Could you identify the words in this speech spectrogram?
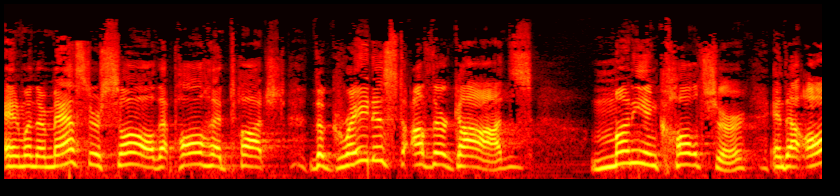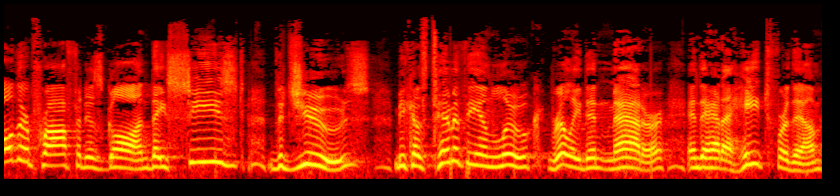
And when their master saw that Paul had touched the greatest of their gods, money and culture and that all their profit is gone, they seized the Jews because Timothy and Luke really didn't matter and they had a hate for them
